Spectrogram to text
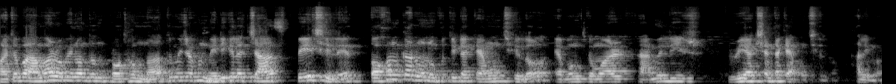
হয়তোবা আমার অভিনন্দন প্রথম না। তুমি যখন মেডিকেলের চান্স পেয়েছিলে, তখনকার অনুভূতিটা কেমন ছিল এবং তোমার ফ্যামিলির রিয়াকশনটা কেমন ছিল? হালিমা।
